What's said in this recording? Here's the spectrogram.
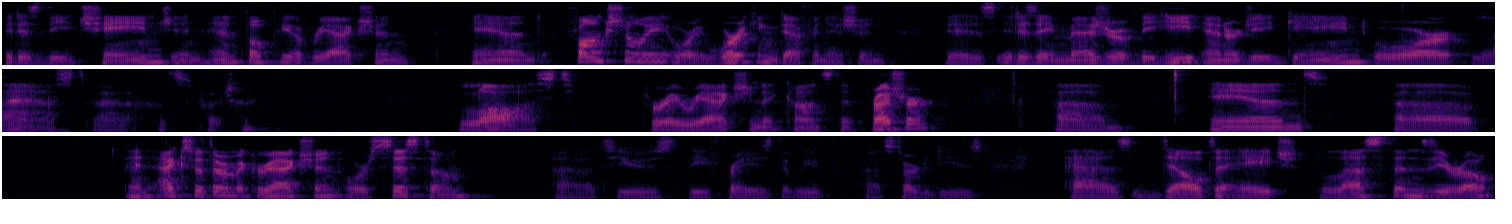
It is the change in enthalpy of reaction and functionally or a working definition is it is a measure of the heat energy gained or last, uh, let's put lost for a reaction at constant pressure. Um, and uh, an exothermic reaction or system, uh, to use the phrase that we've uh, started to use, has delta H less than zero.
